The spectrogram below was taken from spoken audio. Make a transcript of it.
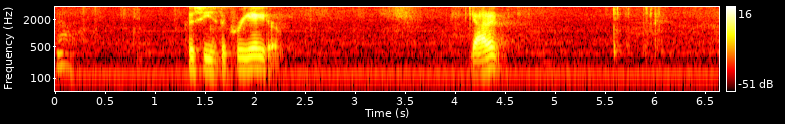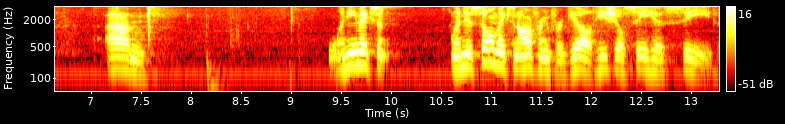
No. Because he's the creator. Got it? Um, when he makes an, when his soul makes an offering for guilt, he shall see his seed.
